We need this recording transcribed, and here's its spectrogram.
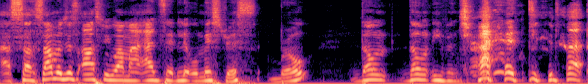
Uh, so someone just asked me why my ad said "little mistress," bro. Don't don't even try and do that.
